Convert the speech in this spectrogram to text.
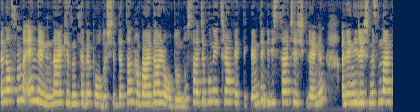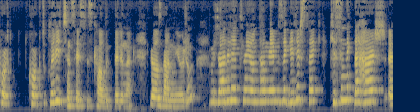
Ben aslında en derininde herkesin sebep olduğu şiddetten haberdar olduğunu, sadece bunu itiraf ettiklerinde bilişsel çelişkilerinin alenileşmesinden kork korktukları için sessiz kaldıklarını gözlemliyorum. Mücadele etme yöntemlerimize gelirsek kesinlikle her e,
